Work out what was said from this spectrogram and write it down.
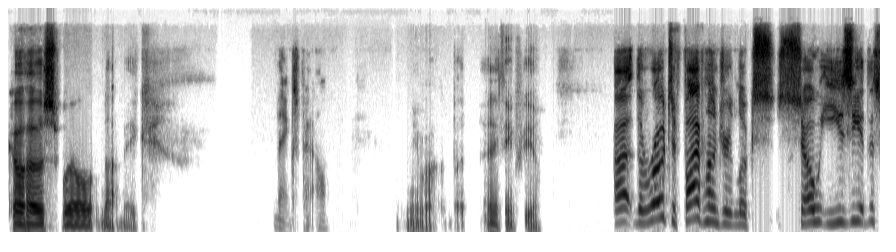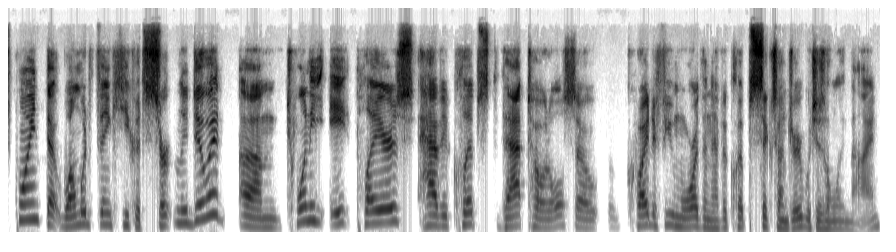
co-host, will not make. Thanks, pal. You're welcome. But anything for you. Uh, the road to 500 looks so easy at this point that one would think he could certainly do it. Um, 28 players have eclipsed that total, so quite a few more than have eclipsed 600, which is only nine.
